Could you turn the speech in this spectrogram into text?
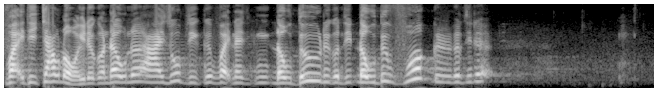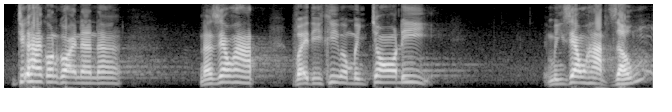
Vậy thì trao đổi được còn đâu nữa, ai giúp gì cái vậy này, đầu tư thì còn gì, đầu tư phước còn gì đấy chứ hai con gọi là là là gieo hạt. Vậy thì khi mà mình cho đi, mình gieo hạt giống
